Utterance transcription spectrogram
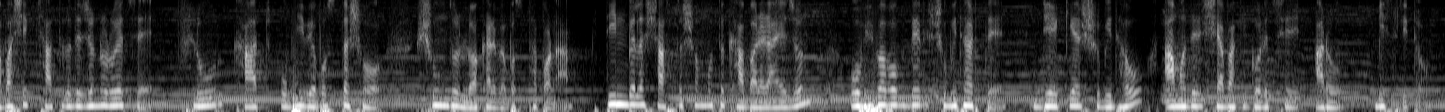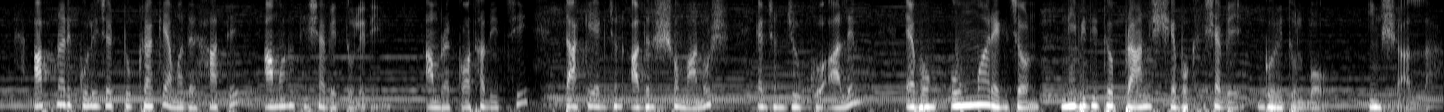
আবাসিক ছাত্রদের জন্য রয়েছে ফ্লুর, খাট অভিব্যবস্থা সহ সুন্দর লকার ব্যবস্থাপনা। তিনবেলা স্বাস্থ্যসম্মত খাবারের আয়োজন অভিভাবকদের সুবিধার্থে ডে কেয়ার সুবিধাও আমাদের সেবাকে করেছে আরও বিস্তৃত। আপনার কলিজার টুকরাকে আমাদের হাতে আমানত হিসাবে তুলে দিন। আমরা কথা দিচ্ছি তাকে একজন আদর্শ মানুষ, একজন যোগ্য আলেম এবং উম্মার একজন নিবেদিত প্রাণ সেবক হিসাবে গড়ে তুলব, ইনশাআল্লাহ।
